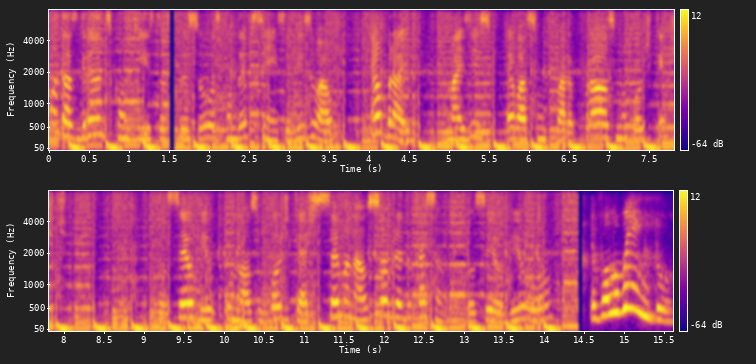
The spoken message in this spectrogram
Uma das grandes conquistas das pessoas com deficiência visual é o braille, mas isso é o assunto para o próximo podcast. Você ouviu o nosso podcast semanal sobre educação. Você ouviu o Evoluindo.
